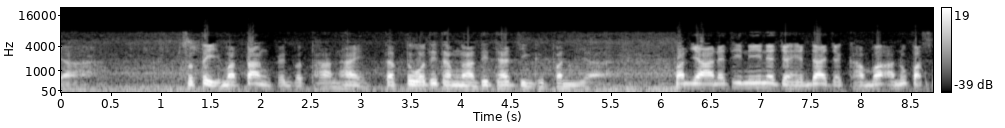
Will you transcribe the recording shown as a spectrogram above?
ญา สติมาตั้งเป็นประธานให้ แต่ตัวที่ทำงานที่แท้จริงคือปัญญา ปัญญาในที่นี้เนี่ยจะเห็นได้จากคำว่าอนุปัส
